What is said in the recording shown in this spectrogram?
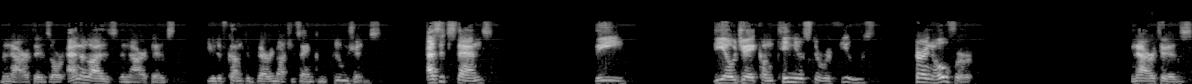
the narratives or analyzed the narratives, you'd have come to very much the same conclusions. As it stands, the DOJ continues to refuse turn over narratives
